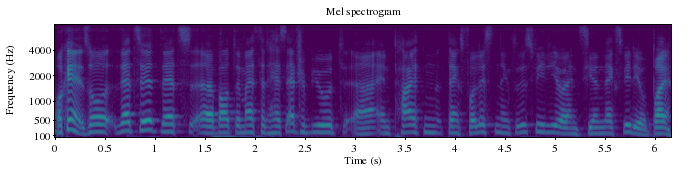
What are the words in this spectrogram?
Okay, so that's it. That's about the method has attribute uh, in Python. Thanks for listening to this video and see you in the next video. Bye.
